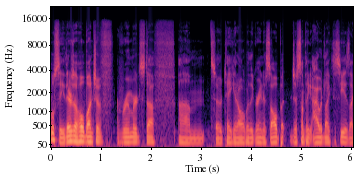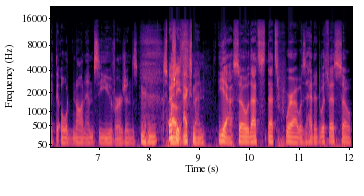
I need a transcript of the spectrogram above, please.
We'll see. There's a whole bunch of rumored stuff, um, so take it all with a grain of salt. But just something I would like to see is like the old non-MCU versions. Especially X Men. Yeah, so that's that's where I was headed with this. So,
